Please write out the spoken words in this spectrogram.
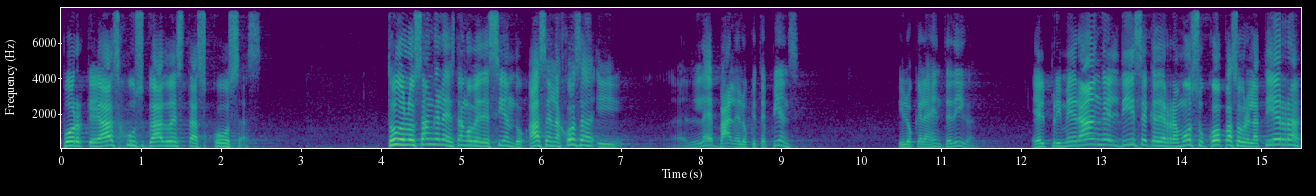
porque has juzgado estas cosas. Todos los ángeles están obedeciendo, hacen las cosas y les vale lo que usted piense y lo que la gente diga. El primer ángel dice que derramó su copa sobre la tierra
